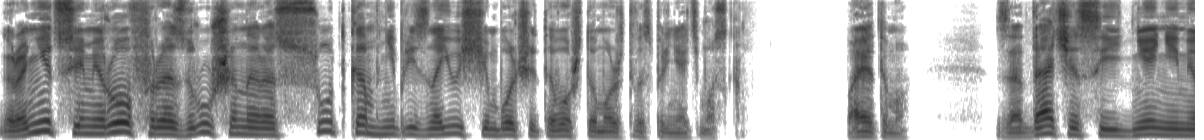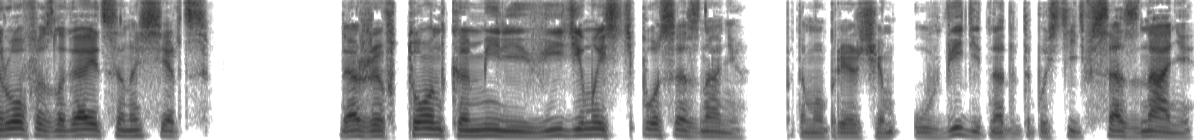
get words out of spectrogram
Границы миров разрушены рассудком, не признающим больше того, что может воспринять мозг. Поэтому задача соединения миров возлагается на сердце. Даже в тонком мире видимость по сознанию, потому прежде чем увидеть, надо допустить в сознание,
